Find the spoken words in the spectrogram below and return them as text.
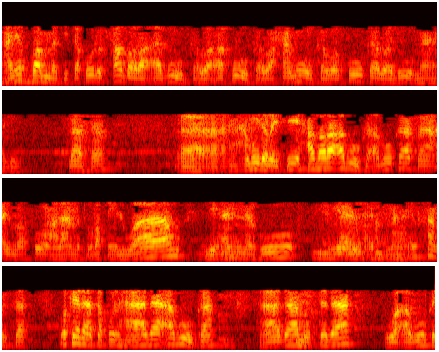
عن الضمة. تقول حضر أبوك وأخوك وحموك وفوك وذو مال. لا آه حمود الله حضر أبوك. أبوك فاعل مرفوع علامة رفع الواو لأنه من الأسماء الخمسة. وكذا تقول هذا أبوك. هذا مبتدأ وأبوك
